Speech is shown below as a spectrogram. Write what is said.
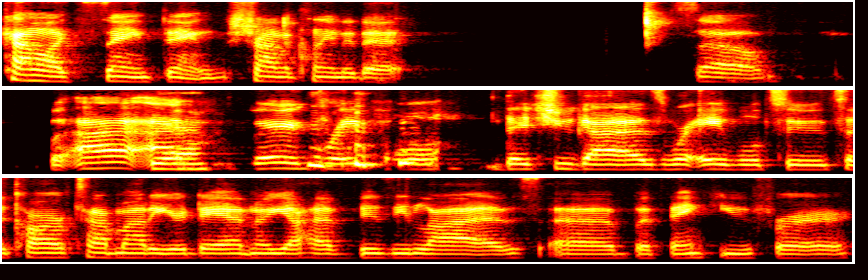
Kind of like the same thing. We're trying to clean it up. So but I, Yeah. I'm very grateful that you guys were able to to carve time out of your day. I know y'all have busy lives, uh, but thank you for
